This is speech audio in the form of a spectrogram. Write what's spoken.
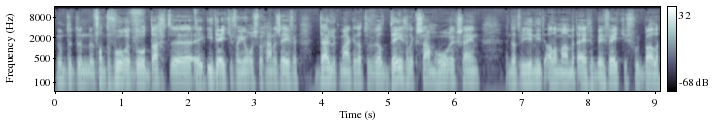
noemt het een van tevoren doordacht uh, ideetje van... jongens, we gaan eens even duidelijk maken dat we wel degelijk saamhorig zijn... en dat we hier niet allemaal met eigen BV'tjes voetballen.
